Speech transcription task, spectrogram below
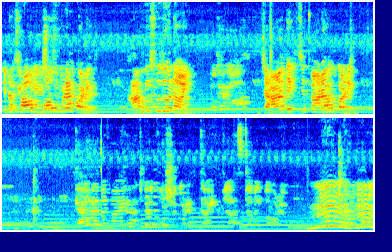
এটা সব বউগুলা করে। আমি শুধু নয় যারা দেখছে তারাও করে। হুম হুম।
